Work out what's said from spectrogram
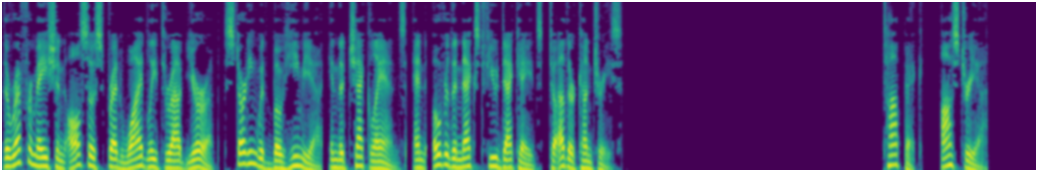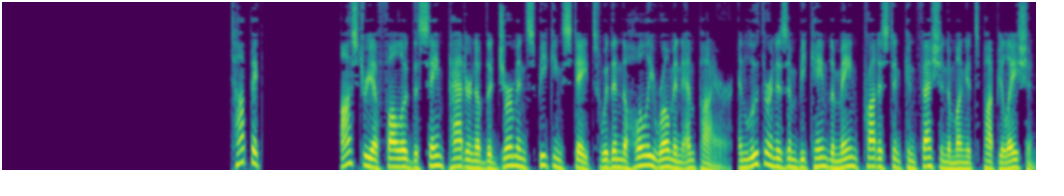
the Reformation also spread widely throughout Europe, starting with Bohemia, in the Czech lands, and, over the next few decades, to other countries. Austria Austria followed the same pattern of the German-speaking states within the Holy Roman Empire, and Lutheranism became the main Protestant confession among its population.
